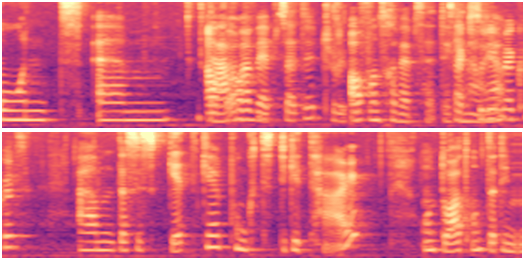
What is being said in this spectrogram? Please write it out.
Und ähm, auf eurer Webseite, Entschuldigung. Auf unserer Webseite, Sagst genau, du die ja. mal kurz? Ähm, das ist getge.digital und dort unter dem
